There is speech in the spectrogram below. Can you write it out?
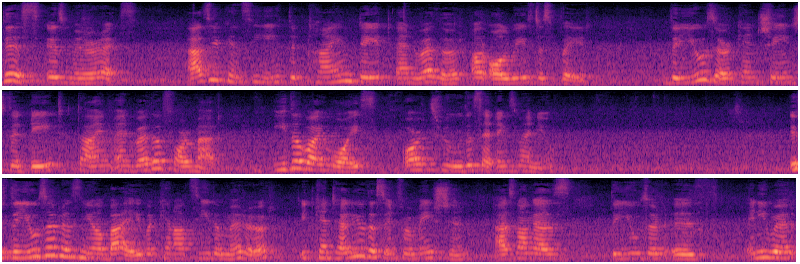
This is Mirror X. As you can see, the time, date and weather are always displayed. The user can change the date, time and weather format either by voice or through the settings menu. If the user is nearby but cannot see the mirror, it can tell you this information as long as the user is anywhere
